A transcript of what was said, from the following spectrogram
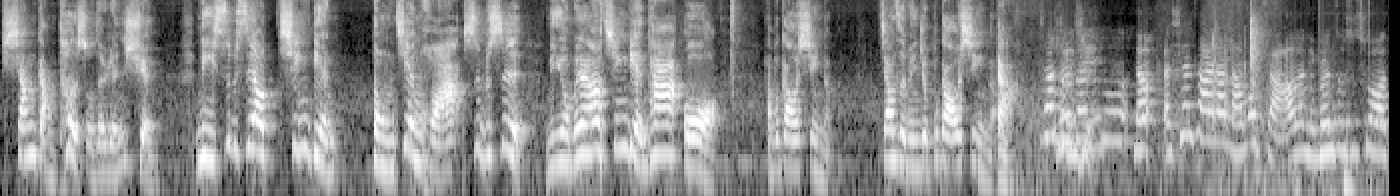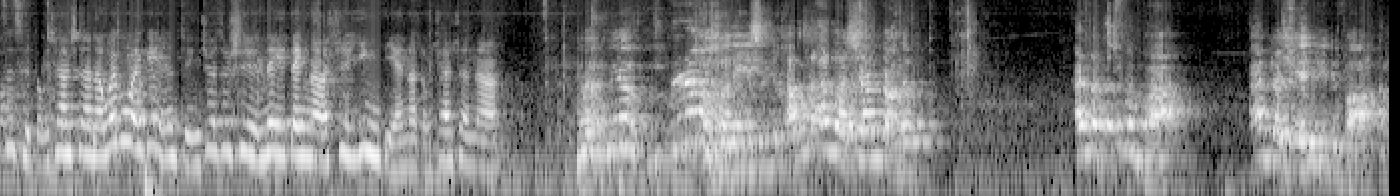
香港特首的人选？你是不是要清点董建华？是不是？你有没有要清点他？”哦，他不高兴了，江泽民就不高兴了。江泽民说：“那现在呢，那么早了，你们就是说支持董先生呢？会不会给人感觉就是内定呢？是应点呢？董先生呢？”没有没有任何的意思，还是按照香港的，按照基本法，按照选举的法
